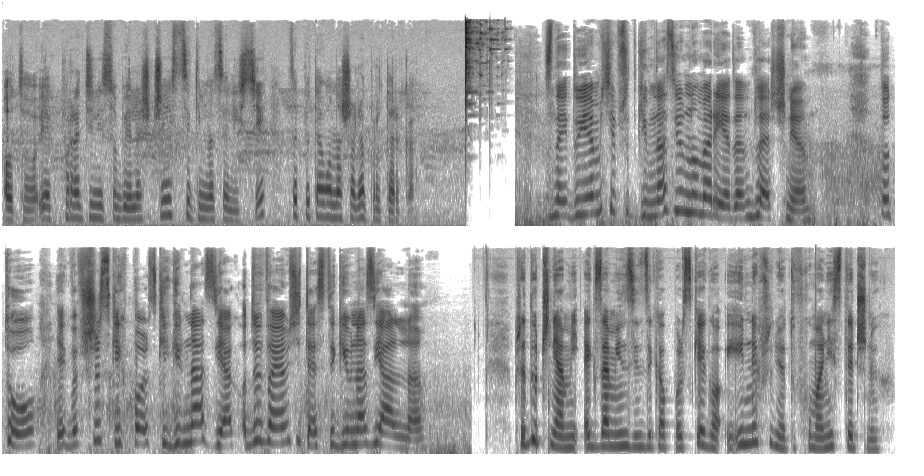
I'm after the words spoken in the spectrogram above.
O to, jak poradzili sobie leszczyńscy gimnazjaliści, zapytała nasza reporterka. Znajdujemy się przed gimnazjum numer 1 w Lesznie. To tu, jak we wszystkich polskich gimnazjach, odbywają się testy gimnazjalne. Przed uczniami egzamin z języka polskiego i innych przedmiotów humanistycznych.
